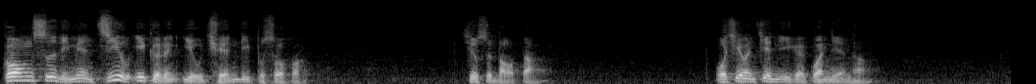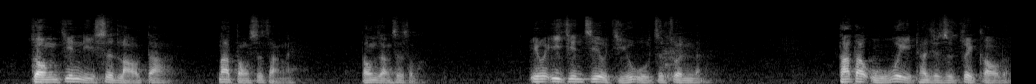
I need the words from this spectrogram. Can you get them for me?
公司里面只有一个人有权利不说话，就是老大。我希望建立一个观念哈，总经理是老大，那董事长呢？董事长是什么？因为易经只有九五之尊呢，达到五位，他就是最高了。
